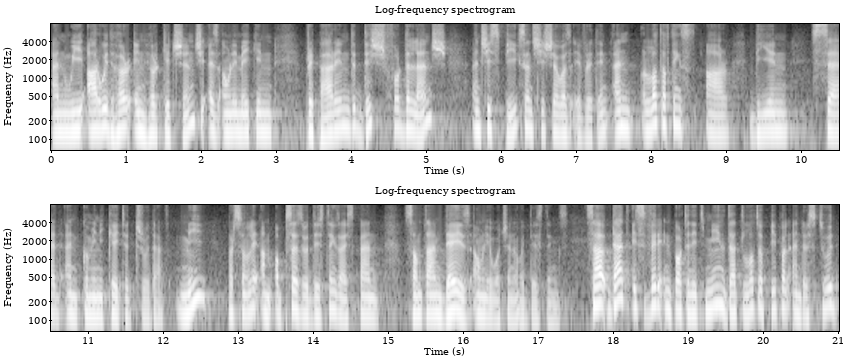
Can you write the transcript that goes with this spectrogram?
and we are with her in her kitchen. She is only making, preparing the dish for the lunch, and she speaks and she shows everything. And a lot of things are being said and communicated through that. Me, personally, I'm obsessed with these things. I spend sometimes days only watching with these things. So that is very important. It means that a lot of people understood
